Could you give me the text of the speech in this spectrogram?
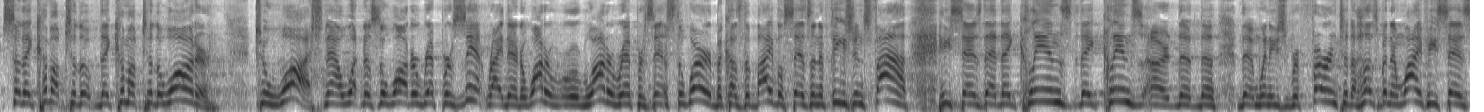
So they come up to the they come up to the water to wash. Now, what does the water represent right there? The water water represents the word because the Bible says in Ephesians five, he says that they cleanse they cleanse or the, the, the when he's referring to the husband and wife, he says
